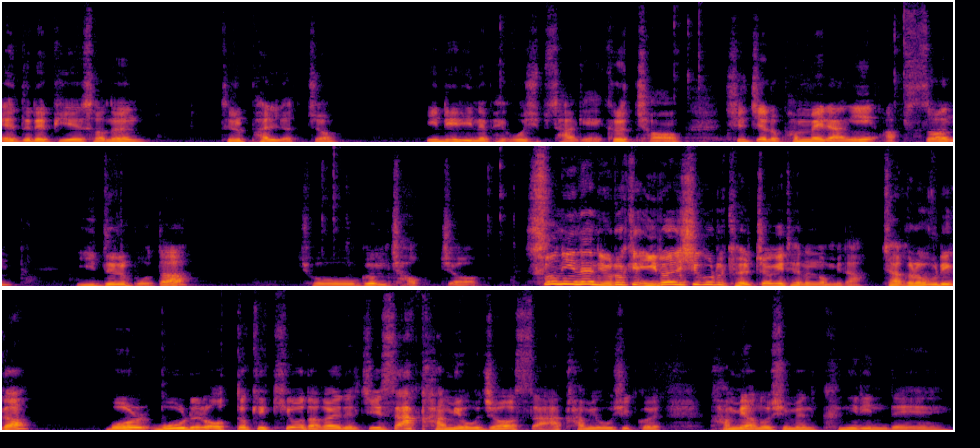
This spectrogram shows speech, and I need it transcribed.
애들에 비해서는 덜 팔렸죠. 1일 이내 154개. 그렇죠. 실제로 판매량이 앞선 이들보다 조금 적죠. 순위는 이렇게 이런 식으로 결정이 되는 겁니다. 자, 그럼 우리가 뭘 뭐를 어떻게 키워 나가야 될지 싹 감이 오죠. 싹 감이 오실 거예요. 감이 안 오시면 큰일인데.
